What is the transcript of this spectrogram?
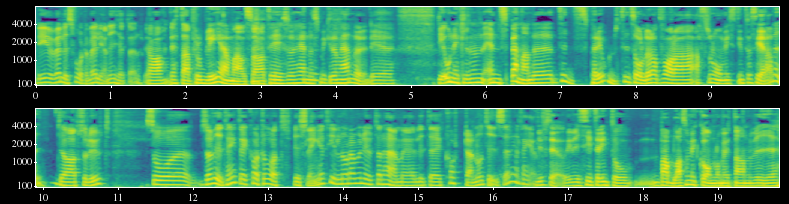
det är ju väldigt svårt att välja nyheter. Ja, detta problem alltså, att det är så händer så mycket som händer. Det, det är onekligen en, en spännande tidsperiod, tidsålder att vara astronomiskt intresserad i. Ja, absolut. Så, så vi tänkte kort och gott, vi slänger till några minuter här med lite korta notiser helt enkelt. Just det, vi sitter inte och babblar så mycket om dem utan vi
